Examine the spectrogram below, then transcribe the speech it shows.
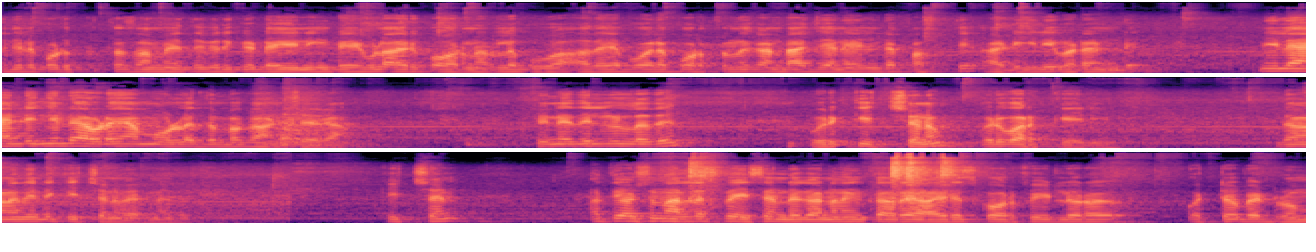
രീതിയിൽ കൊടുത്ത സമയത്ത് ഇവർക്ക് ഡൈനിങ് ടേബിൾ ആ ഒരു കോർണറിൽ പോവുക അതേപോലെ പുറത്തുനിന്ന് കണ്ട ജനലിന്റെ ഫസ്റ്റ് അടിയിൽ ഇവിടെ ഉണ്ട്. ഇനി ലാൻഡിങ്ങിന്റെ അവിടെ ഞാൻ മുകളിലെത്തുമ്പോൾ കാണിച്ചു തരാം. പിന്നെ ഇതിലുള്ളത് ഒരു കിച്ചണും ഒരു വർക്ക് ഏരിയയും. ഇതാണ് ഇതിന്റെ കിച്ചൺ വരുന്നത്. കിച്ചൺ അത്യാവശ്യം നല്ല സ്പേസ് ഉണ്ട്. കാരണം നിങ്ങൾക്ക് അറിയാം ആയിരം സ്ക്വയർ ഫീറ്റിലൊരു ഒറ്റ ബെഡ്റൂം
